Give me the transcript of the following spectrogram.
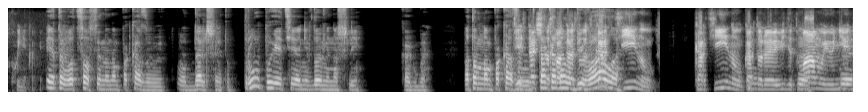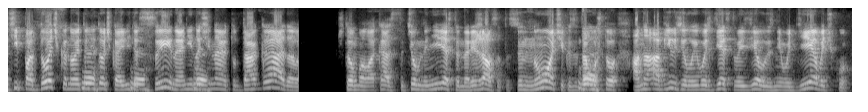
Хуйня какая. Это вот, собственно, нам показывают. Вот дальше это трупы эти они в доме нашли. Как бы. Потом нам показывают, как она убивала. Картину, картину, которая да, видит да, маму, и у нее да, типа дочка, но это да, не дочка, а видят да, сын, и они да. начинают тут догадываться что, мол, оказывается, темной невестой наряжался-то сыночек из-за да. того, что она абьюзила его с детства и сделала из него девочку.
